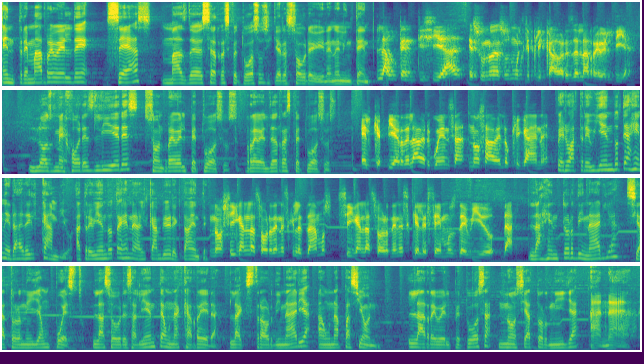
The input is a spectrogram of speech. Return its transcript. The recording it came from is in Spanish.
Entre más rebelde seas, más debes ser respetuoso si quieres sobrevivir en el intento. La autenticidad es uno de esos multiplicadores de la rebeldía. Los mejores líderes son rebelpetuosos, rebeldes respetuosos. El que pierde la vergüenza no sabe lo que gana. Pero atreviéndote a generar el cambio, atreviéndote a generar el cambio directamente. No sigan las órdenes que les damos, sigan las órdenes que les hemos debido dar. La gente ordinaria se atornilla a un puesto, la sobresaliente a una carrera, la extraordinaria a una pasión. La rebelpetuosa no se atornilla a nada.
